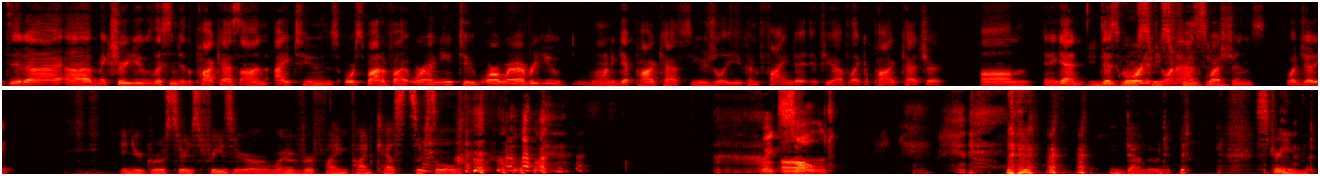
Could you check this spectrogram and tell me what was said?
did I uh, make sure you listen to the podcast on iTunes or Spotify or on YouTube or wherever you want to get podcasts? Usually, you can find it if you have like a podcatcher. Um, and again, In Discord if you want to ask questions. What, Jetty? In your grocer's freezer or wherever fine podcasts are sold. Wait, Um, sold? Downloaded. Streamed.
